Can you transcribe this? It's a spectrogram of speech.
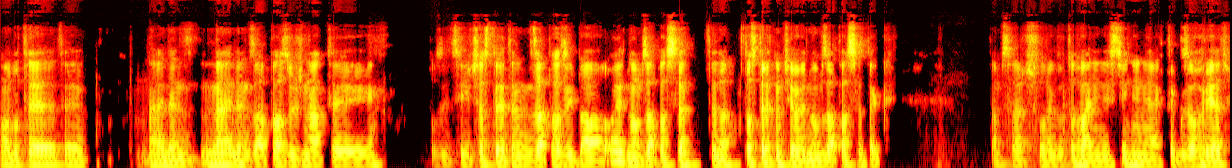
Lebo to je, to je na, jeden, na jeden zápas už na tej pozícii. Často je ten zápas iba o jednom zápase, teda to stretnutie o jednom zápase, tak tam sa človek do toho ani nestihne nejak tak zohriať.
